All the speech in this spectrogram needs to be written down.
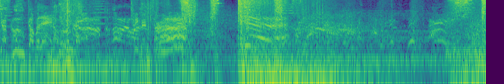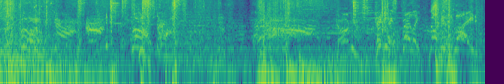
just moved over there. Keep it Hit his belly, not his blade!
